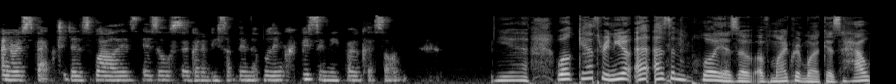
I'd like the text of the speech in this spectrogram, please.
and respected as well is, is also going to be something that we'll increasingly focus on. Yeah. Well, Catherine, you know, as employers of, of migrant workers, how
